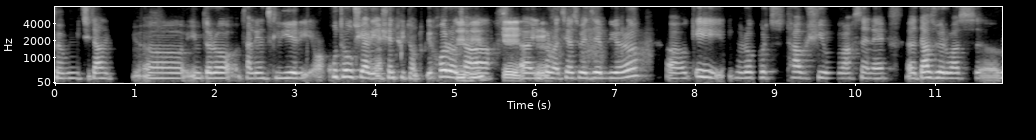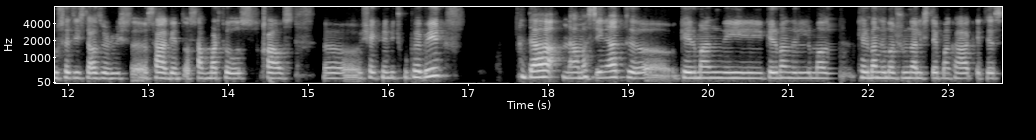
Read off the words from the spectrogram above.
ჩვენ ვიცით ან იმიტომ რომ ძალიან ძლიერი ხუთეულში არიან შენ თვითონ თქვი ხო როცა ინფორმაციას ვეძებდიო რომ კი როგორც თავში ვახსენე დაზვერვას რუსეთის დაზვერვის სააგენტო სამმართველოს ყავს შექმნილი ჯგუფები და ამასინათ გერმანი გერმანელმა გერმანელმა ჟურნალისტებმა გააკეთეს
